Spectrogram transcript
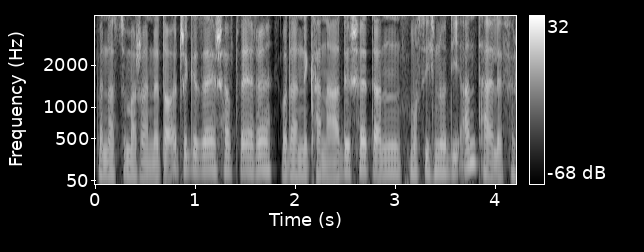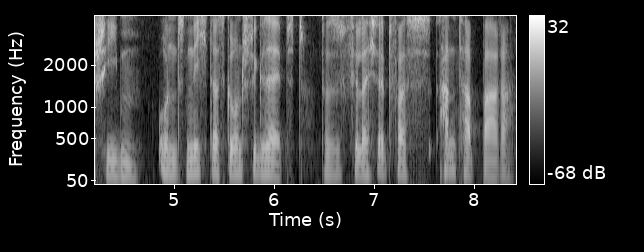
Wenn das zum Beispiel eine deutsche Gesellschaft wäre oder eine kanadische, dann muss ich nur die Anteile verschieben und nicht das Grundstück selbst. Das ist vielleicht etwas handhabbarer.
